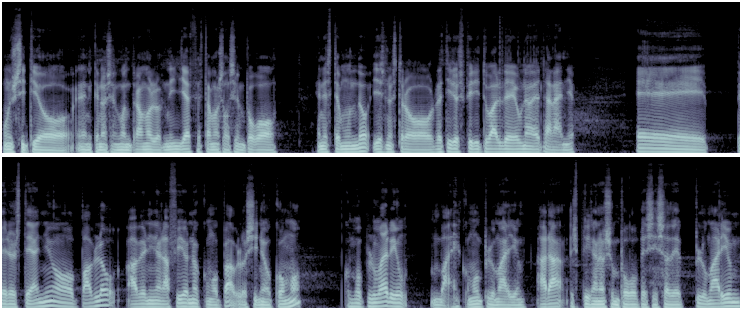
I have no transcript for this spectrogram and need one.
un sitio en el que nos encontramos los ninjas, que estamos así un poco en este mundo y es nuestro retiro espiritual de una vez al año. Eh, pero este año Pablo ha venido a la FIO no como Pablo, sino como... Como plumarium. Vale, como un plumarium. Ahora explícanos un poco qué es eso de plumarium.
